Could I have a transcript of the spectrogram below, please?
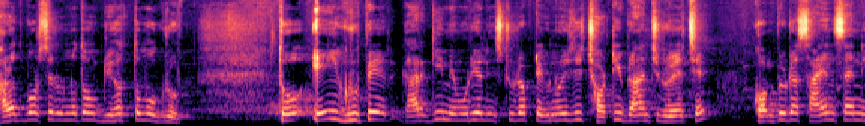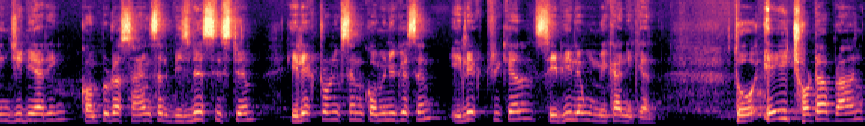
ভারতবর্ষের অন্যতম বৃহত্তম গ্রুপ। তো এই গ্রুপের গার্গি মেমোরিয়াল ইনস্টিটিউট অফ টেকনোলজির ছটি ব্রাঞ্চ রয়েছে। Computer science and engineering, computer science and business system, electronics and communication, electrical, civil এবং মেকানিক্যাল। তো এই ছটা ব্রাঞ্চ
